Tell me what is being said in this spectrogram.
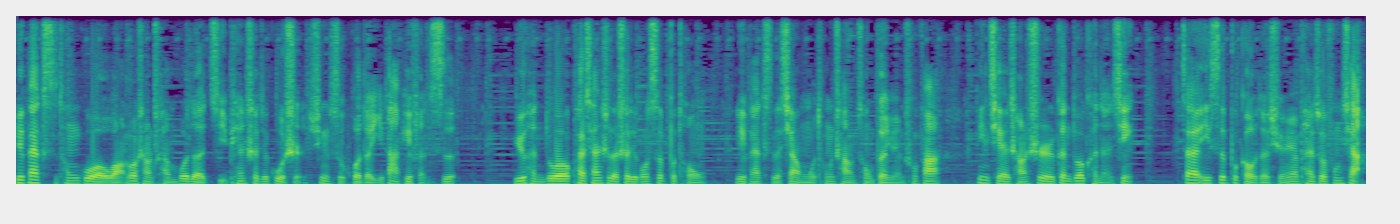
LeapX 通过网络上传播的几篇设计故事，迅速获得一大批粉丝。与很多快餐式的设计公司不同，LeapX 的项目通常从本源出发，并且尝试更多可能性。在一丝不苟的学院派作风下，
